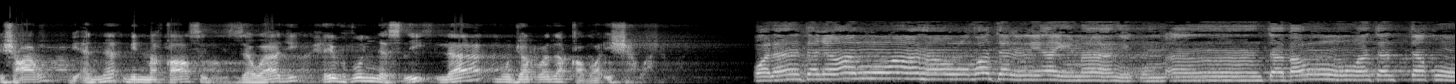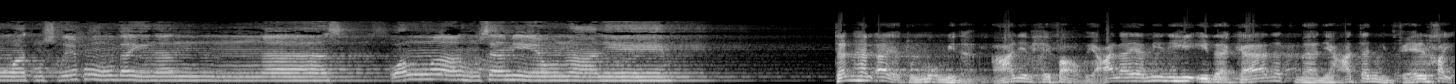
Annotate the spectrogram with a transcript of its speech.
إشعار بأن من مقاصد الزواج حفظ النسل لا مجرد قضاء الشهوة. ولا تجعلوا الله عرضة لأيمانكم أن تبروا وتتقوا وتصلحوا بين الناس والله سميع عليم. تنهى الآية المؤمن عن الحفاظ على يمينه إذا كانت مانعة من فعل الخير.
